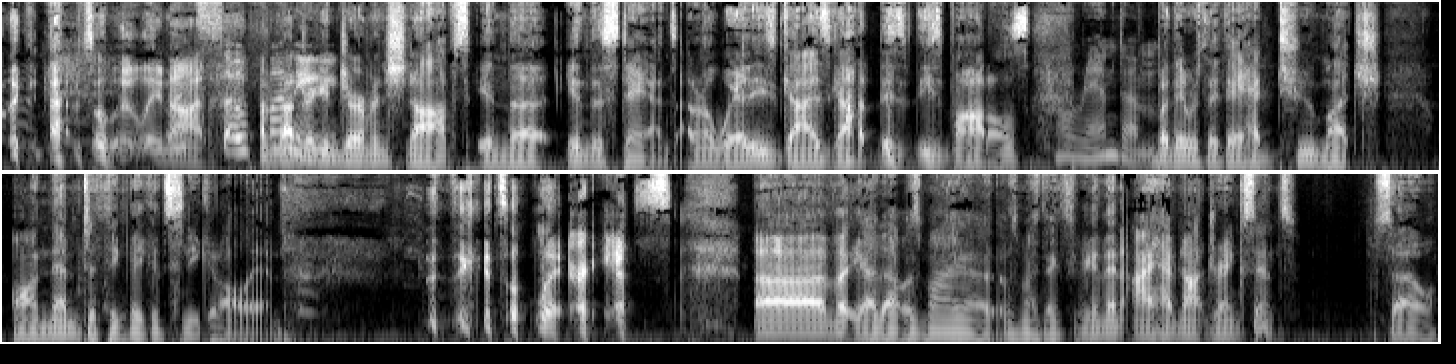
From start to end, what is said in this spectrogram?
like, absolutely not. That's so I'm not drinking German schnapps in the in the stands. I don't know where these guys got this, these bottles, How random. but they was that they had too much on them to think they could sneak it all in. I think it's hilarious. Uh, but yeah, that was my uh, that was my Thanksgiving, and then I have not drank since. So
